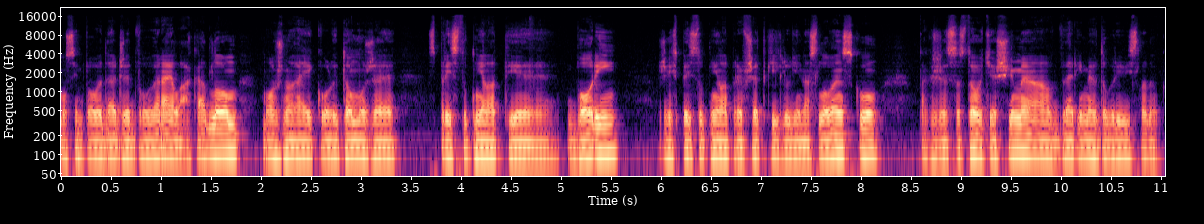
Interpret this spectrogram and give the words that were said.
Musím povedať, že dôvera je lákadlom, možno aj kvôli tomu, že sprístupnila tie bory, že ich sprístupnila pre všetkých ľudí na Slovensku. Takže sa z toho tešíme a veríme v dobrý výsledok.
